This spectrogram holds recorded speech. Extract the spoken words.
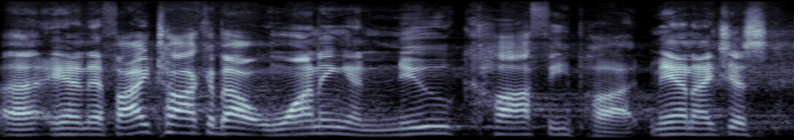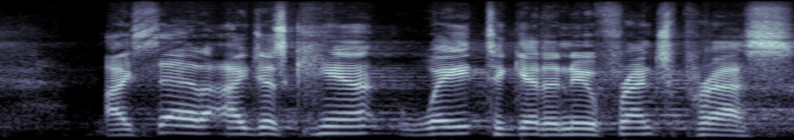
uh, and if I talk about wanting a new coffee pot, man, I just, I said I just can't wait to get a new French press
